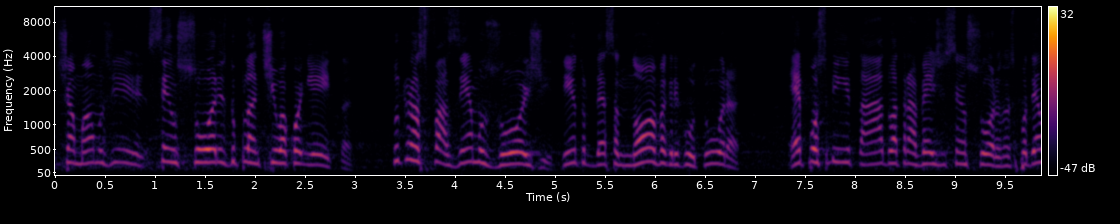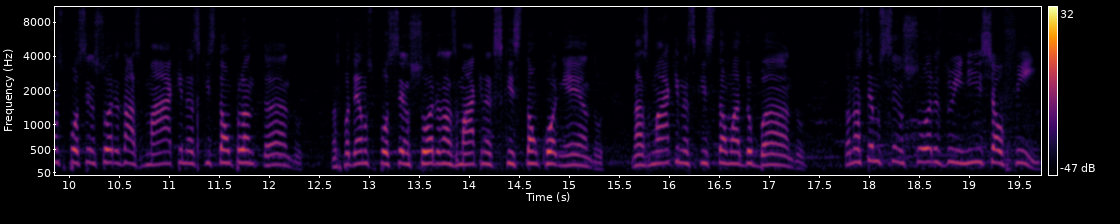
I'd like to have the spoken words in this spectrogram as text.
chamamos de sensores do plantio à colheita. Tudo que nós fazemos hoje, dentro dessa nova agricultura, é possibilitado através de sensores. Nós podemos pôr sensores nas máquinas que estão plantando, nós podemos pôr sensores nas máquinas que estão colhendo, nas máquinas que estão adubando, então, nós temos sensores do início ao fim,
